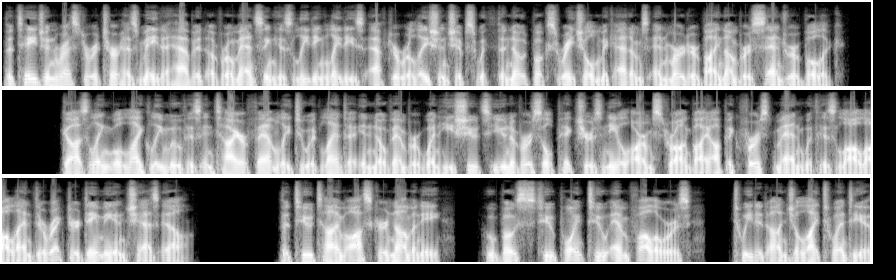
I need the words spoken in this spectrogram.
The Tagine restaurateur has made a habit of romancing his leading ladies after relationships with the Notebook's Rachel McAdams and Murder by Numbers Sandra Bullock. Gosling will likely move his entire family to Atlanta in November when he shoots Universal Pictures' Neil Armstrong biopic First Man with his La La Land director Damien Chazelle. The two-time Oscar nominee, who boasts 2.2 m followers, tweeted on July 20,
